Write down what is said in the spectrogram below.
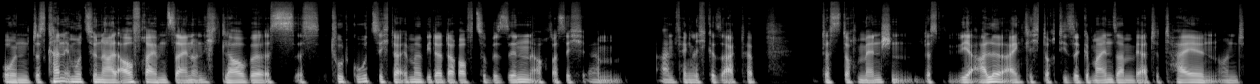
Und das kann emotional aufreibend sein. Und ich glaube, es, es tut gut, sich da immer wieder darauf zu besinnen, auch was ich ähm, anfänglich gesagt habe, dass doch Menschen, dass wir alle eigentlich doch diese gemeinsamen Werte teilen und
